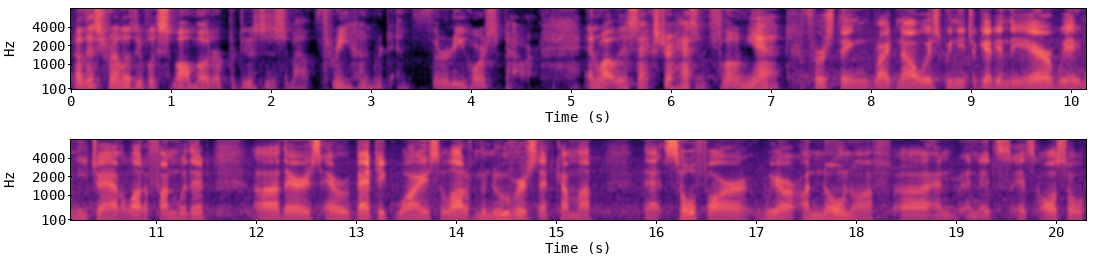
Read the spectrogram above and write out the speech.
Now, this relatively small motor produces about 330 horsepower. And while this extra hasn't flown yet, first thing right now is we need to get in the air. We need to have a lot of fun with it. Uh, there's aerobatic wise a lot of maneuvers that come up that so far we are unknown of, uh, and and it's it's also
